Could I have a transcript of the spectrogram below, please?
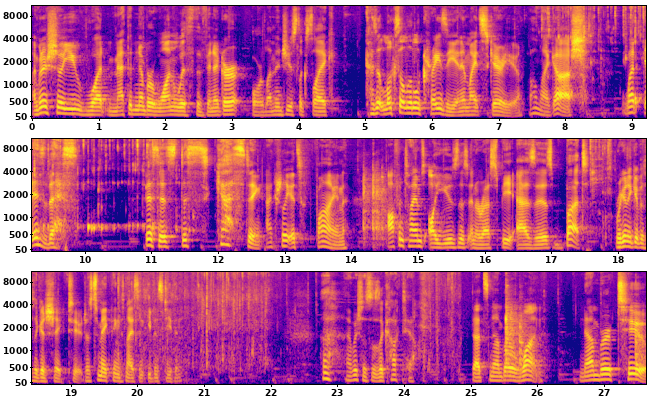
I'm gonna show you what method number one with the vinegar or lemon juice looks like, because it looks a little crazy and it might scare you. Oh my gosh, what is this? This is disgusting. Actually, it's fine. Oftentimes I'll use this in a recipe as is, but we're gonna give this a good shake too, just to make things nice and even Steven. Ah, I wish this was a cocktail. That's number one. Number two,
